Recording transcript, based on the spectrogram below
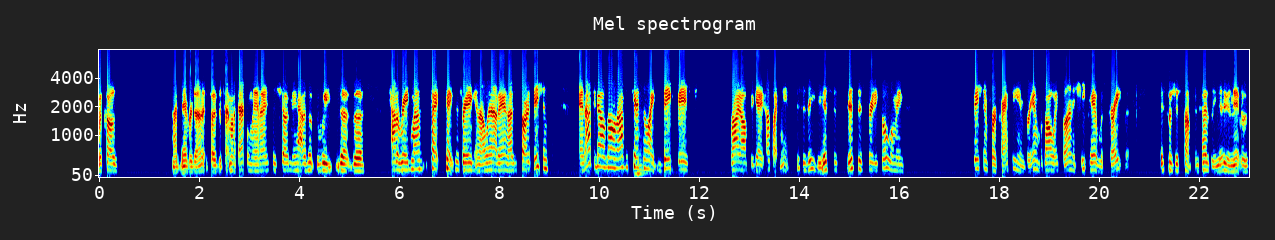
because I'd never done it. So the my tackle man actually showed me how to hook the weed, the the how to rig my Tex- Texas rig, and I went out there and I just started fishing. And after doggone, I was on I was catching like big fish right off the gate. I was like, man, this is easy. This is this is pretty cool. I mean, fishing for crappie and brim was always fun, and sheephead was great, but this was just something totally new, and it was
